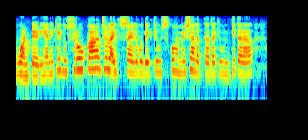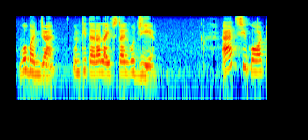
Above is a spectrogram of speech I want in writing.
wanted यानी कि दूसरों का जो लाइफस्टाइल है, वो देख के उसको हमेशा लगता था कि उनकी तरह वो बन जाए, उनकी तरह लाइफस्टाइल वो जिए। एज शी गॉट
